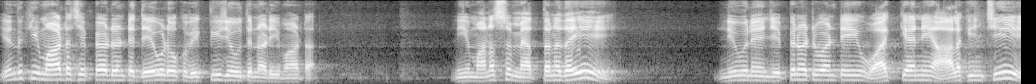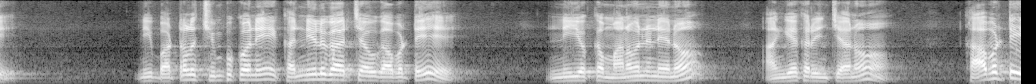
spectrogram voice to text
ఎందుకు ఈ మాట చెప్పాడంటే దేవుడు ఒక వ్యక్తికి చెబుతున్నాడు ఈ మాట. నీ మనస్సు మెత్తనిదై నీవు నేను చెప్పినటువంటి వాక్యాన్ని ఆలకించి నీ బట్టలు చింపుకొని కన్నీళ్ళు గార్చావు కాబట్టి నీ యొక్క మనవిని నేను అంగీకరించాను. కాబట్టి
